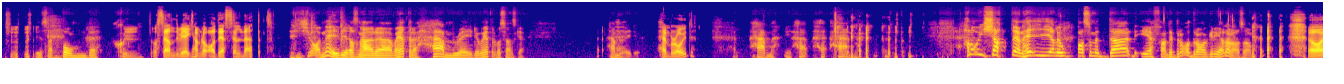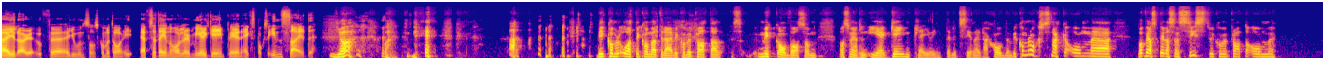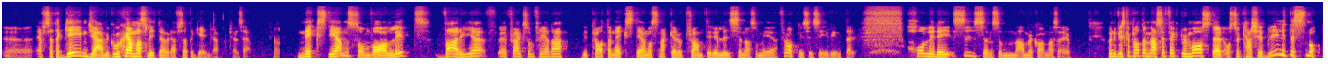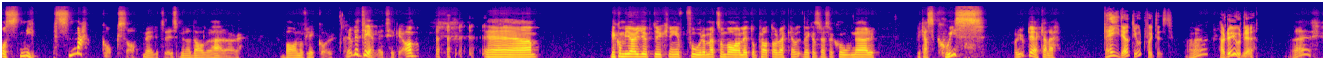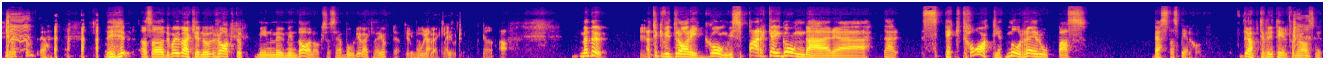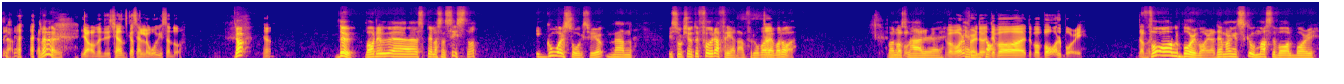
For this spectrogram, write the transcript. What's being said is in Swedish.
Det är så här bombskydd. Mm. Och sänder via gamla ADSL-nätet. Ja, nej, via sån här, eh, vad heter det, ham radio, vad heter det på svenska? Ham radio. Hemorrhoid? Ham, ham, ham. Hallå i chatten! Hej allihopa som är där. Det är fan, det är bra drag redan alltså. ja, jag gillar Uffe Jonssons kommentar. FZ innehåller mer gameplay än Xbox Inside. Ja. Vi kommer återkomma till det här. Vi kommer prata mycket om vad som, vad som egentligen är gameplay och inte lite senare i den här showen. Vi kommer också snacka om eh, vad vi har spelat sen sist. Vi kommer prata om eh, FZ Game Jam. Vi kommer skämmas lite över FZ Game Jam kan jag säga. Next igen som vanligt. Varje eh, Fragson-fredag. Vi pratar Next igen och snackar upp fram till releaserna som är förhoppningsvis i vinter. Holiday season som amerikanerna säger. Hörrni, vi ska prata Mass Effect Remastered och så kanske det blir lite snopp och snipp-snack också, möjligtvis, mina damer och herrar. Barn och flickor. Det blir trevligt, tycker jag. eh, vi kommer göra djupdykning i forumet som vanligt och prata om veckans recensioner. Veckans quiz. Har du gjort det, Kalle? Nej, det har jag inte gjort faktiskt. Mm. Har du gjort det? Nej, jag vet inte det. Det, alltså, det var ju verkligen rakt upp min Mumindal också, så jag borde ju verkligen ha gjort det. Du borde verkligen ha gjort det. Ja. Men du, mm. jag tycker vi drar igång. Vi sparkar igång det här, eh, det här spektaklet, norra Europas bästa spelshow. Döpte vi det till för några avsnitt sedan, eller hur? Ja, men det känns ganska logiskt ändå. Ja. ja. Du, vad har du eh, spelat sen sist? Då? Igår sågs vi ju, men vi sågs ju inte förra fredagen, för då var Nej. det vadå? Det var någon vad, sån här... Eh, vad var det för? Det, det, var, det var Valborg. Det var... Valborg var det. Det var den skummaste Valborg.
